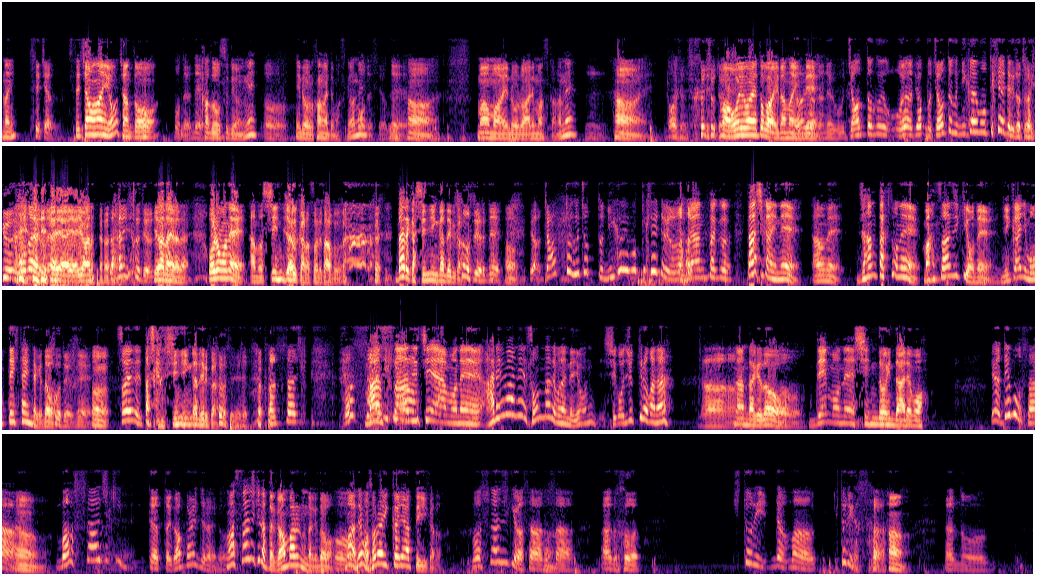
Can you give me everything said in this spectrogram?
何？捨てちゃう？捨てちゃわないよ。ちゃんとそうだよね。稼働するようにね。うん。いろいろ考えてますけどね。そうですよね。はい。まあまあ、いろいろありますからね。うん。はい。大丈夫大丈夫だよ。まあ、お祝いとかはいらないんで。大丈夫だね。ジャンタク、俺はやっぱジャンタク2回持ってきたいんだけどとか言う 言わいないよね。やいやいや、言わない言わない。大丈夫だよね言わない言わない。俺もね、あの、死んじゃうから、それ多分。誰か死人が出るから。そうだよね。うんいや、ジャンタクちょっと2回持ってきたいんだけどジな。ャンタク、確かにね、あのね、ジャンタクとね、マッサージ機をね、うん2階に持っていきたいんだけど、そうだよね。うん。それで確かに死人が出るから。そうだよね。マッサージ、マッサマッージ機はサージチェアもね、あれはね、そんなでもないんだよ。4、50キロかなああ。なんだけど、でもね、しんどいんだ、あれも。いや、でもうさ、ん。マッサージ機だったら頑張れるんじゃないの？マッサージ機だったら頑張れるんだけど、うんまあでもそれは1階にあっていいから。マッサージ機はさ、あのさ、あの、一人、でもまあ、一人がさ、うん。あの、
